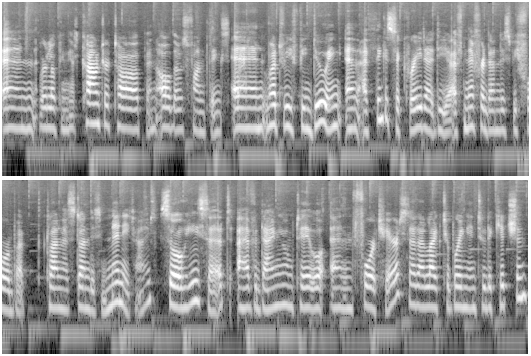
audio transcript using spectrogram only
and we're looking at countertop and all those fun things. And what we've been doing, and I think it's a great idea. I've never done this before, but Glenn has done this many times. So he said, I have a dining room table and four chairs that I like to bring into the kitchen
